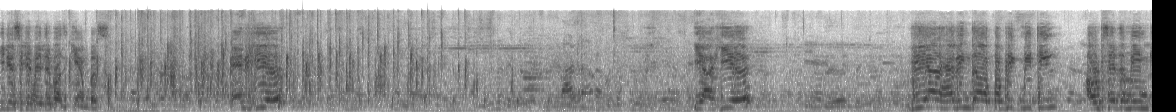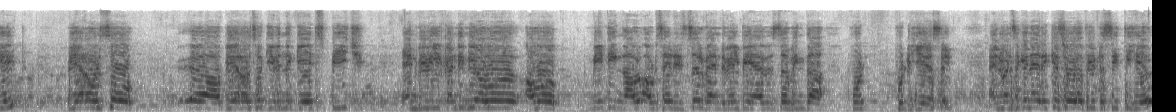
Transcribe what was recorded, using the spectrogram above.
University of Hyderabad campus. And here, yeah, here we are having the public meeting outside the main gate. We are also uh, we are also giving the gate speech, and we will continue our our meeting outside itself, and we will be serving the food food here itself. And once again, I request all of you to sit here.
